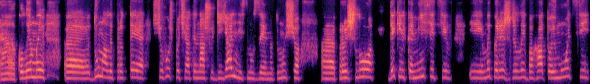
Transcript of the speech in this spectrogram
Е, Коли ми е, думали про те, з чого ж почати нашу діяльність музейну, тому що е, пройшло декілька місяців, і ми пережили багато емоцій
